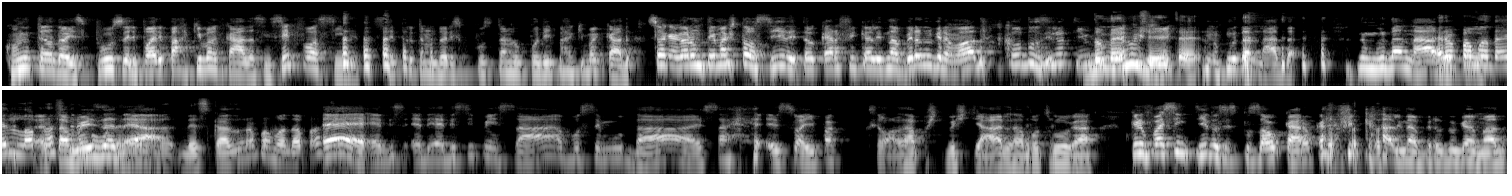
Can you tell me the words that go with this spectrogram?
quando o treinador é expulso, ele pode ir para arquibancada, assim. Sempre foi assim, né? Sempre que o treinador é expulso, o treinador pode ir para arquibancada. Só que agora não tem mais torcida, então o cara fica ali na beira do gramado, conduzindo o time do, do mesmo, jeito. jeito. É. Não muda nada. Não muda nada. Era para mandar ele lá para é, talvez tribunas, é, né? Nesse caso era para mandar para é, é de, é, de, é de se pensar você mudar essa, isso aí para, sei lá, levar para o vestiário, levar para outro lugar. Porque não faz sentido você expulsar o cara, o cara ficar ali na beira do gramado,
